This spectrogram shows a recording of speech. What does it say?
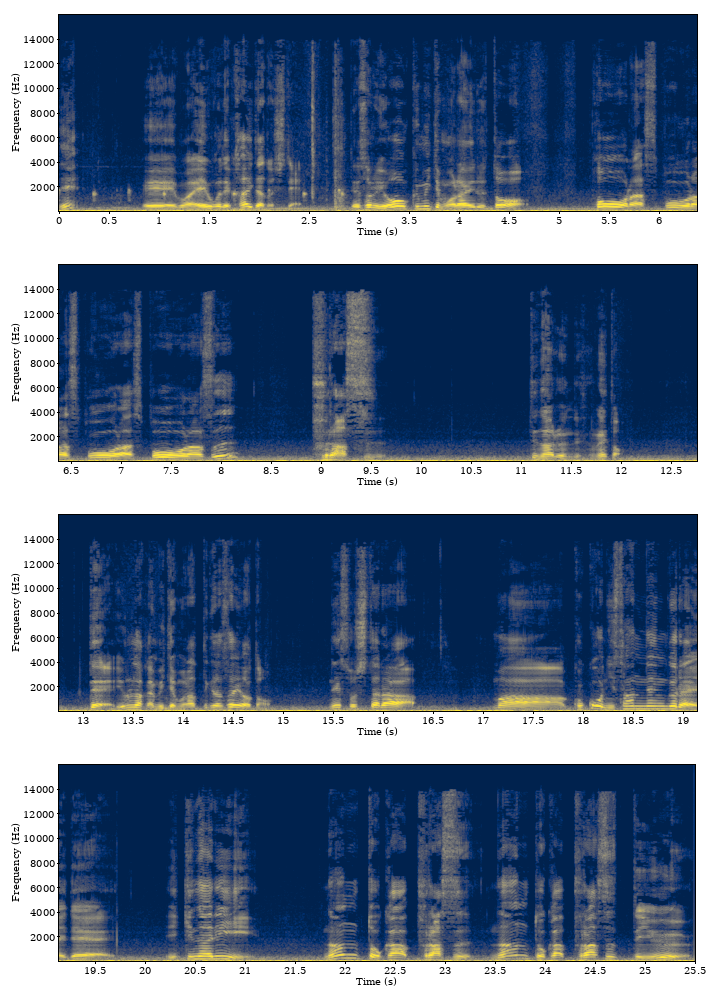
ね、えー、まあ、英語で書いたとして、で、それよーく見てもらえると、ポーラス、ポーラス、ポーラス、ポーラス、プラス、ってなるんですよね、と。で、世の中見てもらってくださいよ、と。ね、そしたら、まあ、ここ2、3年ぐらいで、いきなり、なんとかプラス、なんとかプラスっていう、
